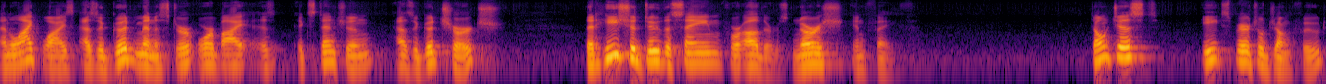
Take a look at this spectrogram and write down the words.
and likewise, as a good minister, or by extension, as a good church, that he should do the same for others, nourish in faith. Don't just eat spiritual junk food.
